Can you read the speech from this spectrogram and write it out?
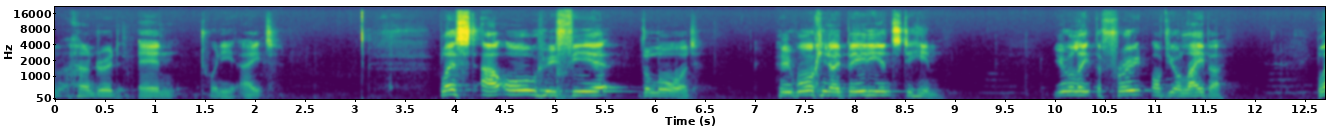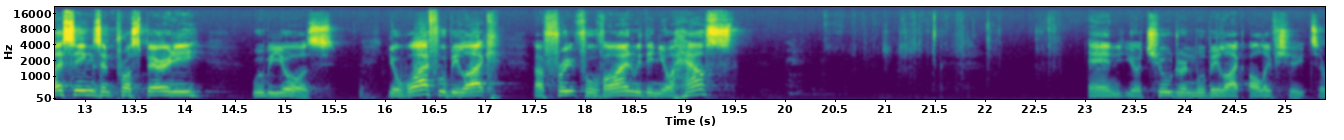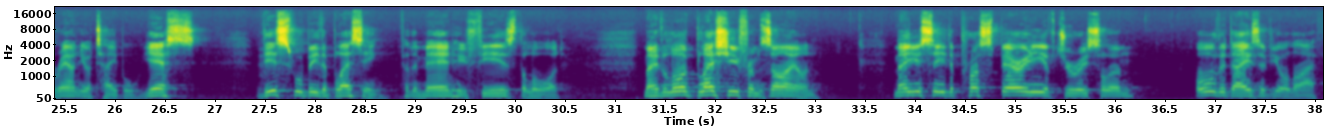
Psalm 128. Blessed are all who fear the Lord, who walk in obedience to him. You will eat the fruit of your labour. Blessings and prosperity will be yours. Your wife will be like a fruitful vine within your house, and your children will be like olive shoots around your table. Yes, this will be the blessing for the man who fears the Lord. May the Lord bless you from Zion. May you see the prosperity of Jerusalem all the days of your life.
